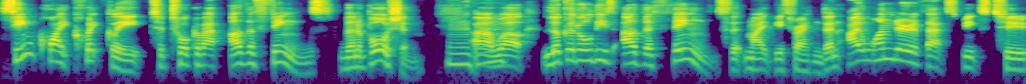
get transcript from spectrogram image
seem quite quickly to talk about other things than abortion. Mm-hmm. Uh, well, look at all these other things that might be threatened. And I wonder if that speaks to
